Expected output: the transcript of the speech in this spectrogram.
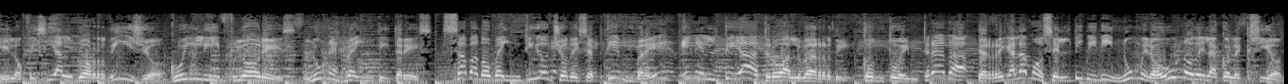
El oficial Gordillo. Willy Flores. Lunes 23. Sábado 28 de septiembre en el Teatro Alberdi. Con tu entrada te regalamos el DVD número uno de la colección.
